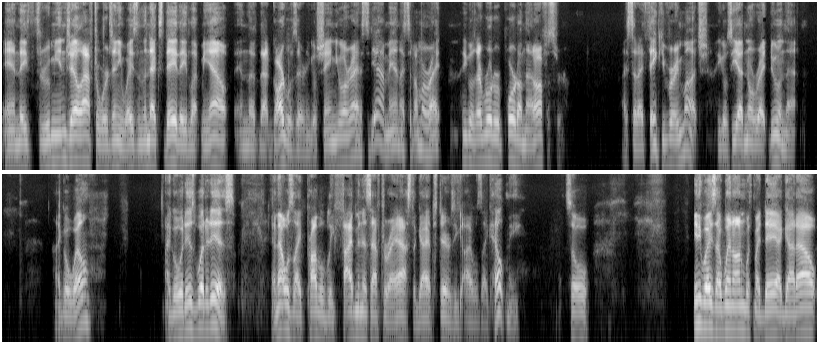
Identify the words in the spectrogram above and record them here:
And they threw me in jail afterwards, anyways. And the next day they let me out, and the, that guard was there. And he goes, Shane, you all right? I said, Yeah, man. I said, I'm all right. He goes, I wrote a report on that officer. I said, I thank you very much. He goes, He had no right doing that. I go, Well, I go, it is what it is. And that was like probably five minutes after I asked the guy upstairs. He, I was like, help me. So, anyways, I went on with my day. I got out.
